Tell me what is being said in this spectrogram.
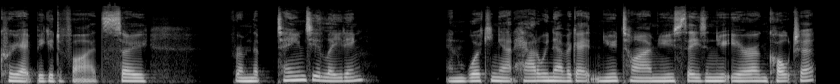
create bigger divides. So, from the teams you're leading and working out how do we navigate new time, new season, new era and culture,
